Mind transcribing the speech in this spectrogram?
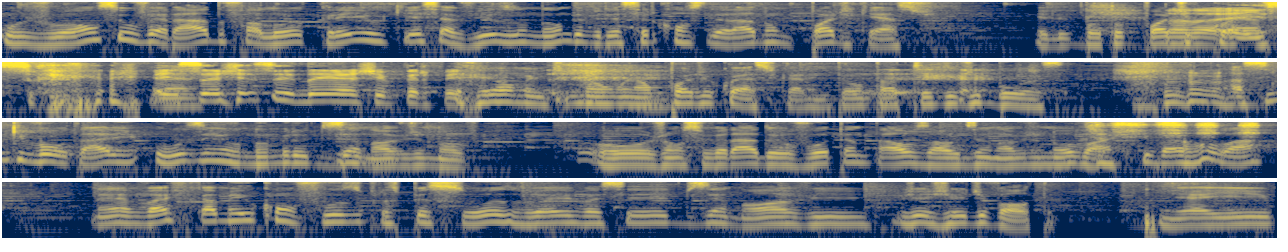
o João Silverado falou, creio que esse aviso não deveria ser considerado um podcast. Ele botou Não, podcast. não, é isso. É. É isso, essa ideia eu achei perfeita. Realmente não é um podcast, cara. Então tá tudo de boas. Assim que voltarem, usem o número 19 de novo. Ô, João Silverado, eu vou tentar usar o 19 de novo. Acho que vai rolar. Né? Vai ficar meio confuso pras pessoas. Vai, vai ser 19 GG de volta. E aí,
